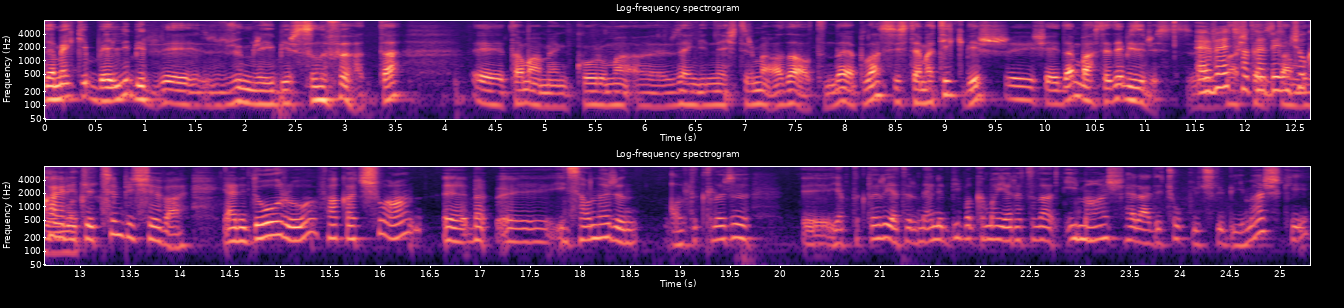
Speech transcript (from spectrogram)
demek ki belli bir e, zümreyi, bir sınıfı hatta e, tamamen koruma, e, zenginleştirme adı altında yapılan sistematik bir e, şeyden bahsedebiliriz. E, Evet başta fakat benim çok İstanbul hayret olmak üzere. ettiğim bir şey var. Yani doğru fakat şu an e, e, insanların aldıkları e, yaptıkları yatırım yani bir bakıma yaratılan imaj herhalde çok güçlü bir imaj ki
